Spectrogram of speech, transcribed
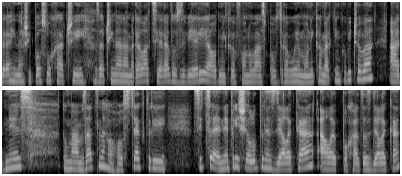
Drahí naši poslucháči, začína nám relácia Radosť viery a od mikrofónu vás pozdravuje Monika Martinkovičová. A dnes tu mám zacného hostia, ktorý síce neprišiel úplne zďaleka, ale pochádza zďaleka.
